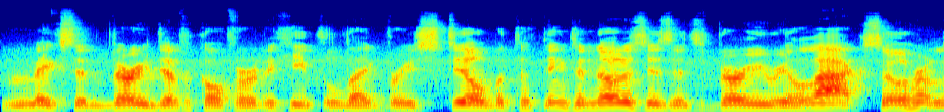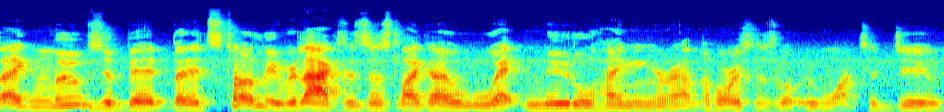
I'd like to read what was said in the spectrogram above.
makes it very difficult for her to keep the leg very still. But the thing to notice is it's very relaxed. So her leg moves a bit, but it's totally relaxed. It's just like a wet noodle hanging around the horse is what we want to do.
